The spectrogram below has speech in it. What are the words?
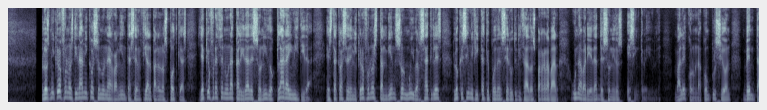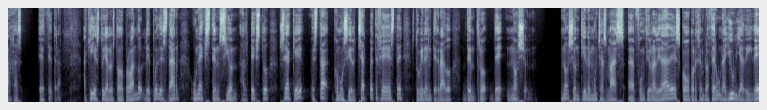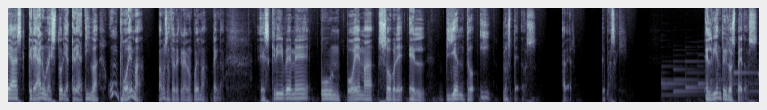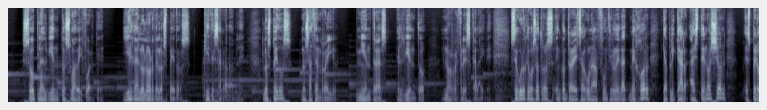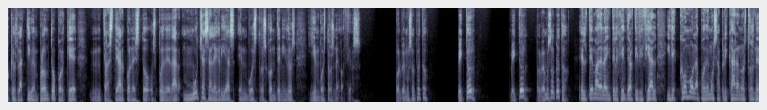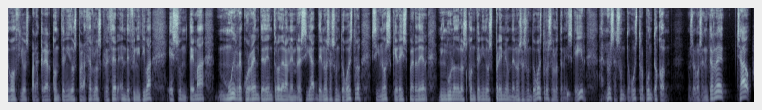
Los micrófonos dinámicos son una herramienta esencial para los podcasts, ya que ofrecen una calidad de sonido clara y nítida. Esta clase de micrófonos también son muy versátiles, lo que significa que pueden ser utilizados para grabar una variedad de sonidos. Es increíble, ¿vale? Con una conclusión, ventajas etc. Aquí esto ya lo he estado probando, le puedes dar una extensión al texto, o sea que está como si el chat PTG este estuviera integrado dentro de Notion. Notion tiene muchas más eh, funcionalidades, como por ejemplo hacer una lluvia de ideas, crear una historia creativa, un poema. Vamos a hacer crear un poema. Venga, escríbeme un poema sobre el viento y los pedos. A ver, ¿qué pasa aquí? El viento y los pedos. Sopla el viento suave y fuerte. Llega el olor de los pedos. Qué desagradable. Los pedos nos hacen reír, mientras el viento nos refresca el aire. Seguro que vosotros encontraréis alguna funcionalidad mejor que aplicar a este Notion. Espero que os la activen pronto porque mm, trastear con esto os puede dar muchas alegrías en vuestros contenidos y en vuestros negocios. Volvemos al plato. Víctor. Víctor, volvemos al plato. El tema de la inteligencia artificial y de cómo la podemos aplicar a nuestros negocios para crear contenidos, para hacerlos crecer, en definitiva, es un tema muy recurrente dentro de la membresía de No es Asunto Vuestro. Si no os queréis perder ninguno de los contenidos premium de No es Asunto Vuestro, solo tenéis que ir a noesasuntovuestro.com. Nos vemos en Internet. Chao.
